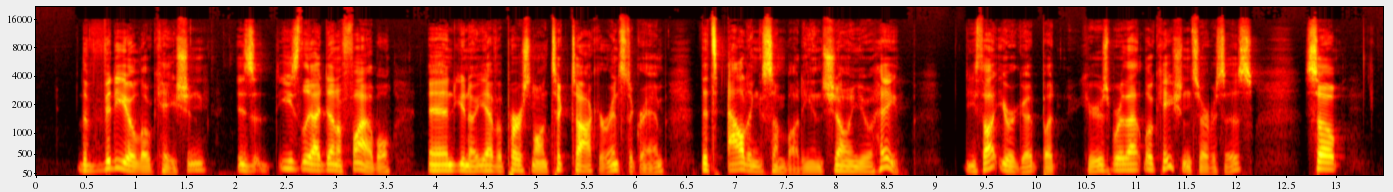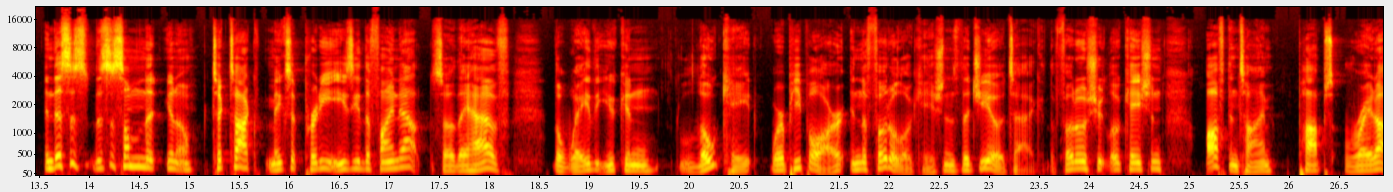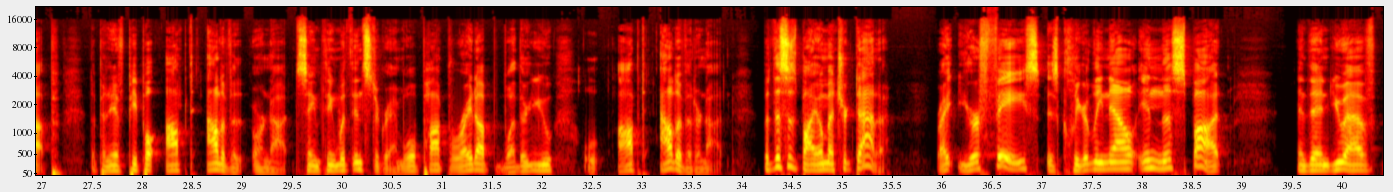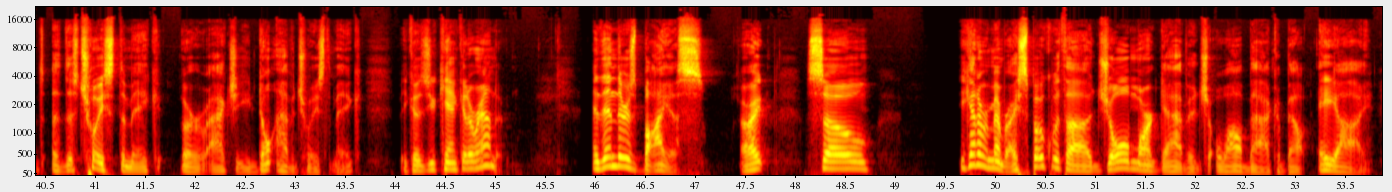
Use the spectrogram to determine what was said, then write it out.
the video location is easily identifiable. And you know you have a person on TikTok or Instagram that's outing somebody and showing you hey you thought you were good but here's where that location service is. So and this is this is something that you know TikTok makes it pretty easy to find out. So they have the way that you can locate where people are in the photo locations the geotag. The photo shoot location oftentimes pops right up depending if people opt out of it or not. Same thing with Instagram. will pop right up whether you opt out of it or not. But this is biometric data, right? Your face is clearly now in this spot. And then you have this choice to make, or actually, you don't have a choice to make because you can't get around it. And then there's bias. All right. So you got to remember, I spoke with uh, Joel Mark Gavage a while back about AI,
